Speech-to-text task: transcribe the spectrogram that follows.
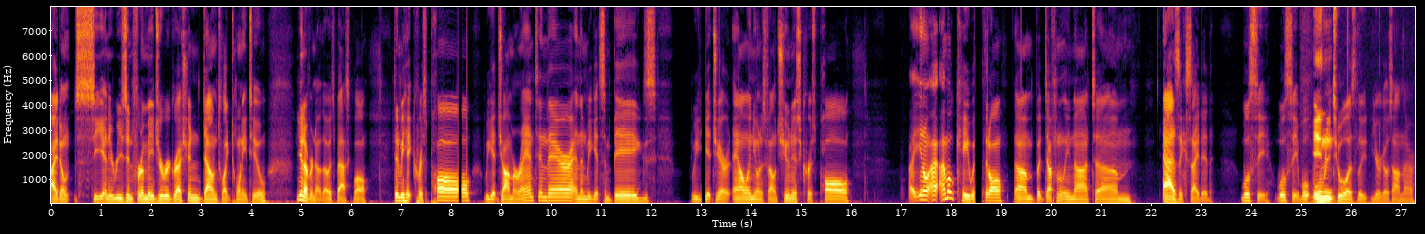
I don't see any reason for a major regression down to like 22. You never know though. It's basketball. Then we hit Chris Paul. We get Ja Morant in there, and then we get some bigs. We get Jarrett Allen, Jonas Valanciunas, Chris Paul. I, you know, I, I'm okay with it all, um, but definitely not um, as excited. We'll see. We'll see. We'll, we'll In- retool as the year goes on there.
